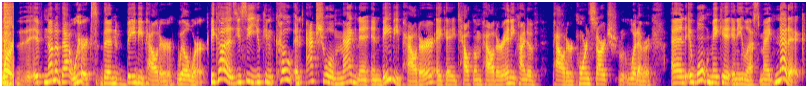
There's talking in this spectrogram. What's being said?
work? If none of that works, then baby powder will work. Because you see, you can coat an actual magnet in baby powder, aka talcum powder, any kind of powder, cornstarch, whatever, and it won't make it any less magnetic.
